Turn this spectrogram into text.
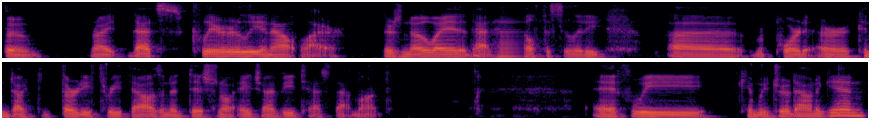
boom, right? That's clearly an outlier. There's no way that that health facility uh, reported or conducted 33,000 additional HIV tests that month. If we, can we drill down again?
